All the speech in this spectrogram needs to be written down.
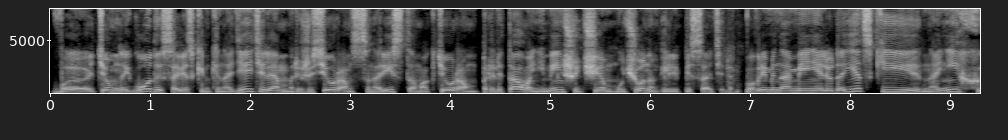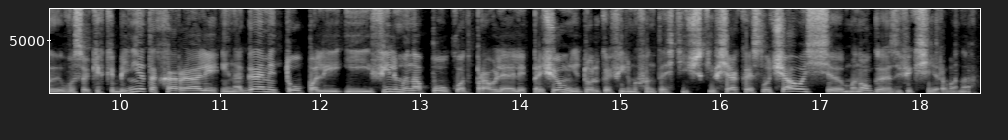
В темные годы советским кинодеятелям, режиссерам, сценаристам, актерам прилетало не меньше, чем ученым или писателям. Во времена менее людоедские на них в высоких кабинетах орали, и ногами топали, и фильмы на полку отправляли, причем не только фильмы фантастические. Всякое случалось, многое зафиксировано.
